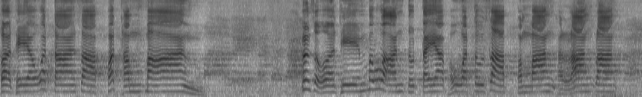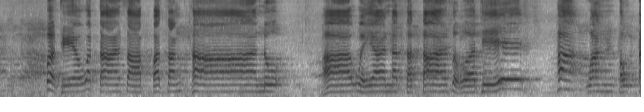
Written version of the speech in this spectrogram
พระเทวตาสัพพธรรมังสวทิมบวานตุเตยภวตุสัพมังขลังกลางพระเทวตาสัพสังฆานุ ภาเวยนัตตาสวทีพระวันตุเต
